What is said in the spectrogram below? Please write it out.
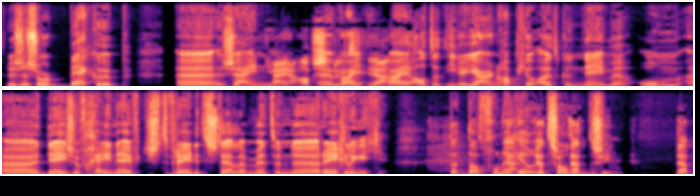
dus een soort backup uh, zijn. Ja, ja, absoluut. Uh, waar, je, ja. waar, je altijd ieder jaar een hapje uit kunt nemen. om uh, deze of gene eventjes tevreden te stellen met een regelingetje. Dat, dat vond ik Ja, heel dat- interessant dat- om te zien. Dat,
